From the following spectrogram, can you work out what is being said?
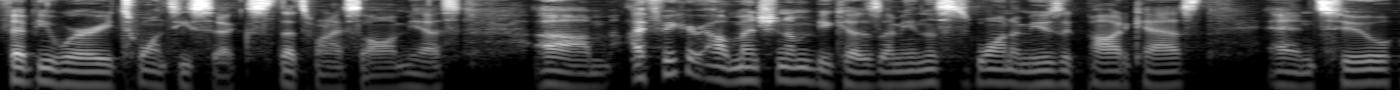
February 26th. That's when I saw him. Yes. Um, I figure I'll mention him because I mean this is one a music podcast, and two,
